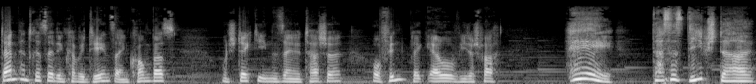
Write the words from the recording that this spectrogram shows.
Dann entriss er dem Kapitän seinen Kompass und steckte ihn in seine Tasche, woraufhin Black Arrow widersprach: Hey, das ist Diebstahl!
